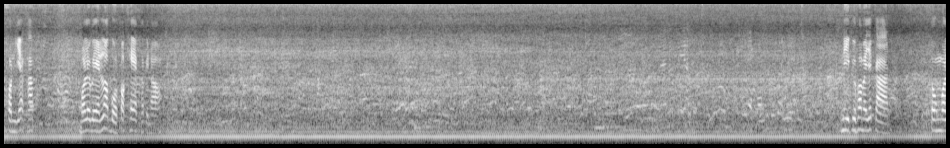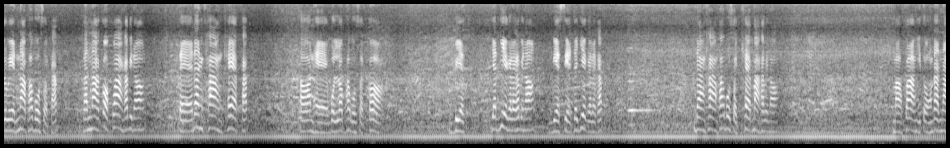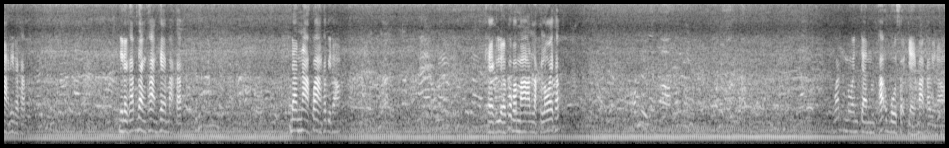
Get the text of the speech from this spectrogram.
คนเยอะครับ บริเวณรอบโบสถ์ก็แคบครับพี่น้องนี่คือภาพบรรยากาศ ตรงบริเวณหน้าพระโบสถครับ ด้านหน้าก็กว้างครับพี่น้อง แต่ด้านข้างแคบครับ ตอนแห่บนรอบพระโบสถก็ เบียดยัดเยียดกันเลยครับพี่น้อง เบียดเสียดยัดเยียดกันเลยครับ ด้านข้างพระโบสถแคบมากครับพี่น้อง มาฟ้างอยู่ตรงด้านหน้านี่แหละครับ นี่แหละครับ ด้านข้างแคบมากครับ ด้านหน้ากว้างครับพี่น้อง แขกเหลือก็ประมาณหลักร้อยครับ วัดนวลจันทร์พระอุโบสถใหญ่มากครับพี่น้อง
